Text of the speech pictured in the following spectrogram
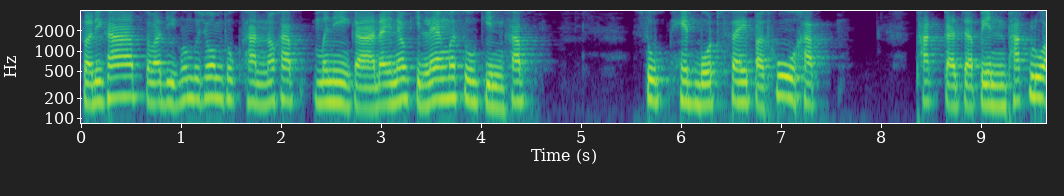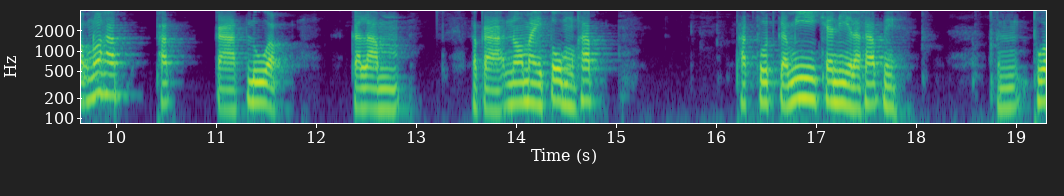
สวัสดีครับ สวัสดีคุณผู้ชมทุกท่านเนาะครับมื้อนี้ก็ได้แนวกินแรงมาสู่กินครับซุปเห็ดบดใส่ปลาทูครับผักก็จะเป็นผักลวกเนาะครับผักกาดลวกกะหล่ำแล้วก็หน่อไม้ต้มครับผักสดก็มีแค่นี้แหละครับนี่อันทั่ว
